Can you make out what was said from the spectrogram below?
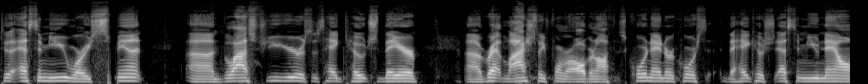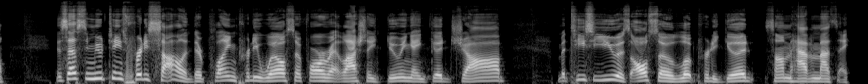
to SMU where he spent uh, the last few years as head coach there. Uh, Rhett Lashlee, former Auburn offense coordinator, of course, the head coach at SMU now. This SMU team's pretty solid. They're playing pretty well so far. Rhett Lashlee doing a good job. But TCU has also looked pretty good. Some have them as a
